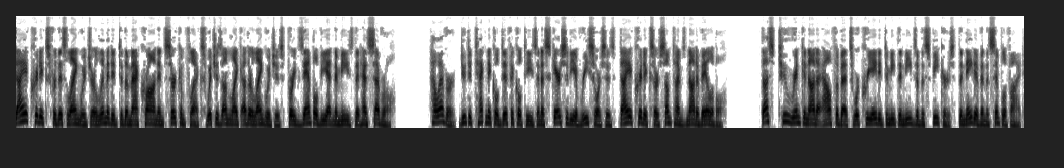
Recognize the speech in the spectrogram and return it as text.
Diacritics for this language are limited to the macron and circumflex which is unlike other languages, for example Vietnamese that has several. However, due to technical difficulties and a scarcity of resources, diacritics are sometimes not available. Thus, two Rinconada alphabets were created to meet the needs of the speakers, the native and the simplified.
